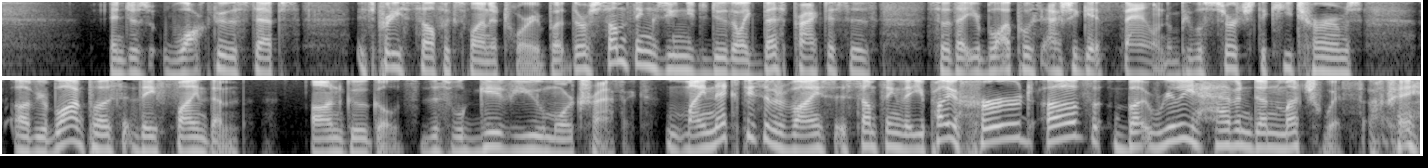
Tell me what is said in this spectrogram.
and just walk through the steps, it's pretty self explanatory. But there are some things you need to do. They're like best practices so that your blog posts actually get found. When people search the key terms of your blog post, they find them on Google. This will give you more traffic. My next piece of advice is something that you probably heard of, but really haven't done much with. Okay.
